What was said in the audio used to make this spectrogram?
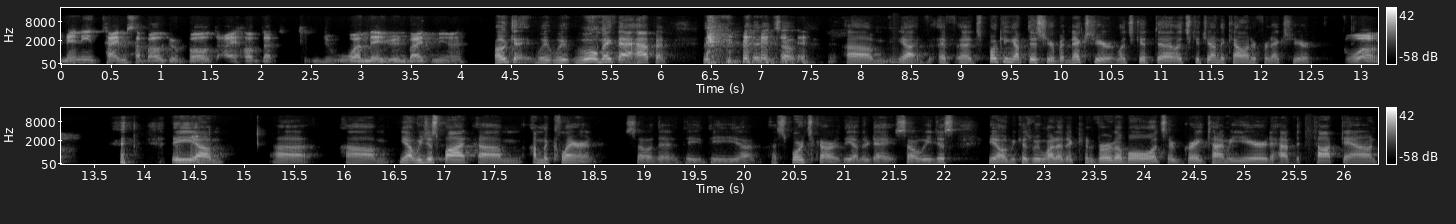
many times about your boat i hope that one day you invite me huh? okay we, we will make that happen so um, yeah if, it's booking up this year but next year let's get uh, let's get you on the calendar for next year wow the um, uh, um, yeah, we just bought um, a McLaren, so the the the uh, a sports car the other day. So we just you know because we wanted a convertible. It's a great time of year to have the top down,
